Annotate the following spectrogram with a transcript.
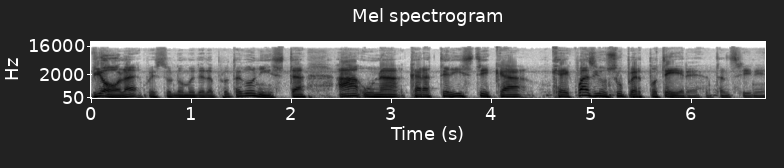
Viola, questo è il nome della protagonista, ha una caratteristica che è quasi un superpotere, Tanzini?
